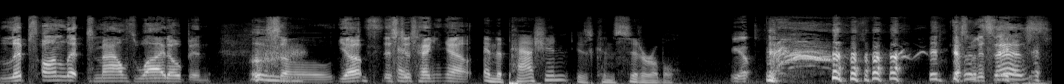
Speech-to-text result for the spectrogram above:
lips on lips, mouths wide open. So, yep, it's just hanging out. And the passion is considerable. Yep. That's what it says.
